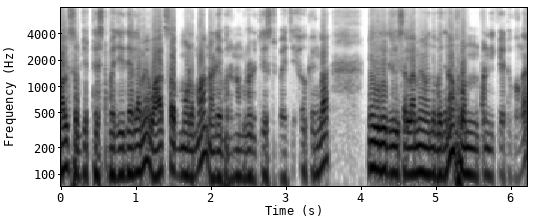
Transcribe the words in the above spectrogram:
ஆல் சப்ஜெக்ட் டெஸ்ட் பேஜ் இது எல்லாமே வாட்ஸ்அப் மூலமாக நடைபெறும் நம்மளோட டெஸ்ட் பேஜ் ஓகேங்களா மீதி டீட்டெயில்ஸ் எல்லாமே வந்து பார்த்தீங்கன்னா ஃபோன் பண்ணி கேட்டுக்கோங்க.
